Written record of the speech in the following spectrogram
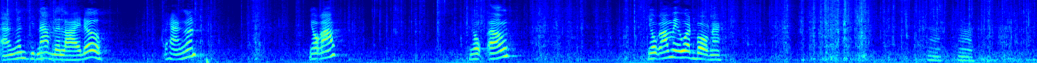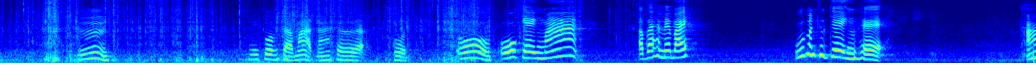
หาเงินกินน้ำหลายๆเด้อ ไปหาเงิน ยกเอายกเอายกเอาไม่อ้วนบอกนะอ่าอ่าอืม มีความสามารถนะเธออะโกด โอ้โอ้เก่งมาก เอาไปให้แม่ใบอุ้ยมันคือเก่งแท้อ้า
